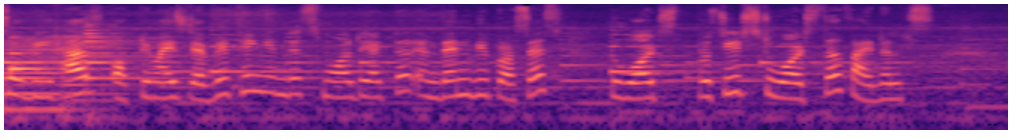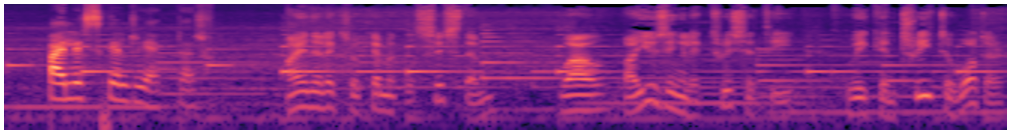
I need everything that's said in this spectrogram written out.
So we have optimized everything in this small reactor and then we process towards proceeds towards the final s- pilot scale reactor. By an electrochemical system, well, by using electricity, we can treat the water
